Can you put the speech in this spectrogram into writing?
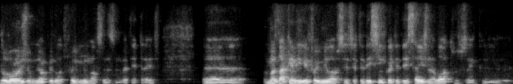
de longe, o melhor piloto foi em 1993. Uh, mas há quem diga que foi em 1985, 86 na Lotus, em que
